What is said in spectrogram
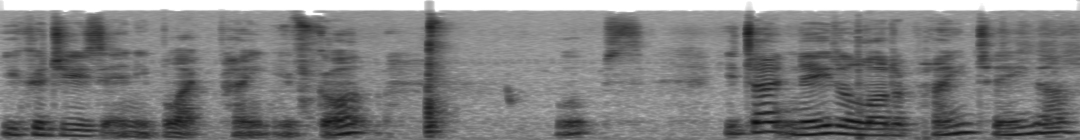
You could use any black paint you've got. Whoops. You don't need a lot of paint either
